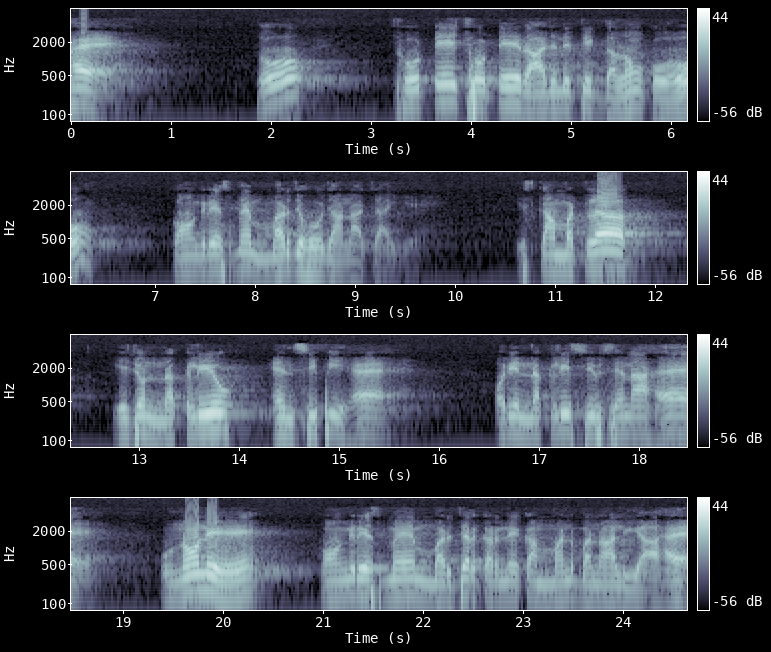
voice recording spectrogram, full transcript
है तो छोटे छोटे राजनीतिक दलों को कांग्रेस में मर्ज हो जाना चाहिए। इसका मतलब ये जो नकली एनसीपी है और ये नकली शिवसेना है, उन्होंने कांग्रेस में मर्जर करने का मन बना लिया है।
